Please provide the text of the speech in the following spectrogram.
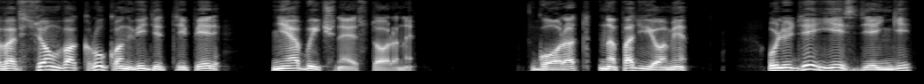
Во всем вокруг он видит теперь необычные стороны. Город на подъеме. У людей есть деньги,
